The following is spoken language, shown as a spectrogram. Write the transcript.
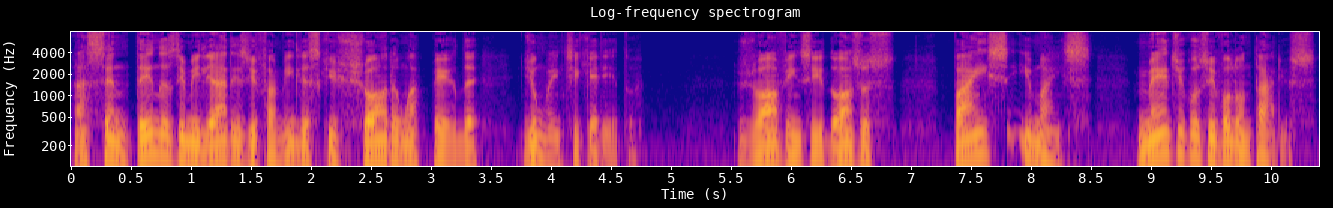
às centenas de milhares de famílias que choram a perda de um ente querido. Jovens e idosos, pais e mães, médicos e voluntários,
